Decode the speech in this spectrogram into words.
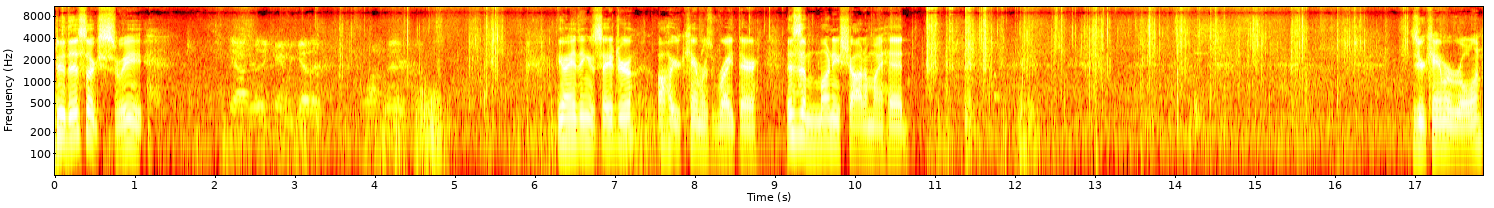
Dude, this looks sweet. Yeah, it really came together a lot better. Huh? You got anything to say, Drew? Oh, your camera's right there. This is a money shot on my head. Is your camera rolling?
